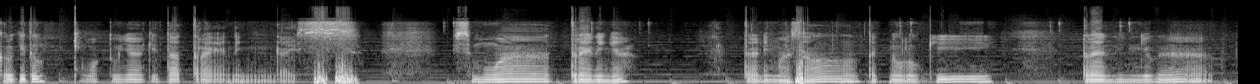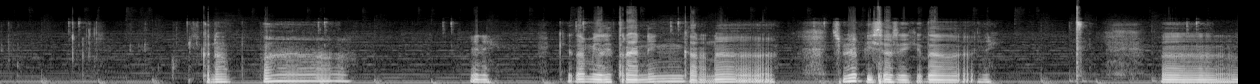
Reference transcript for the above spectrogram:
kalau gitu waktunya kita training guys semua training ya. Training massal teknologi training juga. Kenapa ini? Kita milih training karena sebenarnya bisa sih kita ini. Uh,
